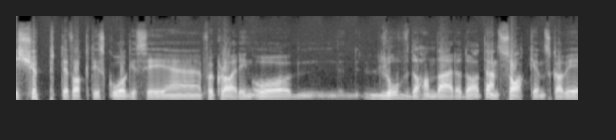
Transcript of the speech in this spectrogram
jeg kjøpte faktisk Åge sin eh, forklaring og lovde han der og da at den saken skal vi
